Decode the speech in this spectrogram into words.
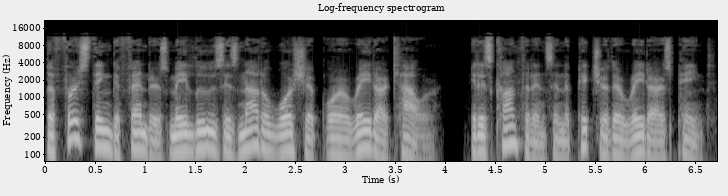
The first thing defenders may lose is not a warship or a radar tower, it is confidence in the picture their radars paint.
